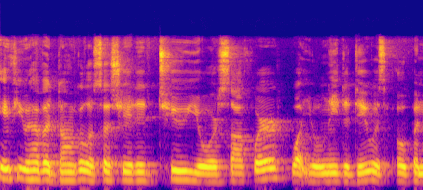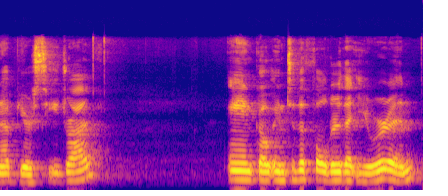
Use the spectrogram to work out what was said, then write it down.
If you have a dongle associated to your software, what you'll need to do is open up your C drive and go into the folder that you were in,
